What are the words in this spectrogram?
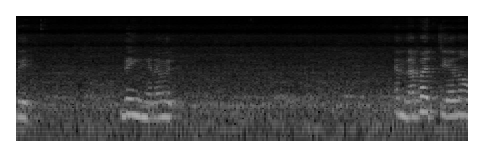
ദേ, ഇത് ഇങ്ങനെ വരും. എന്താ പറ്റിയെന്നോ?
